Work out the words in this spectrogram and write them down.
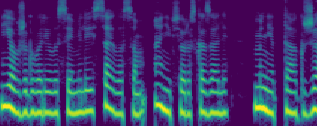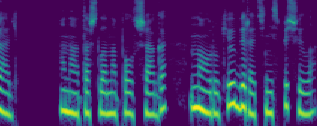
«Я уже говорила с Эмили и Сайлосом. Они все рассказали. Мне так жаль. Она отошла на полшага, но руки убирать не спешила.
